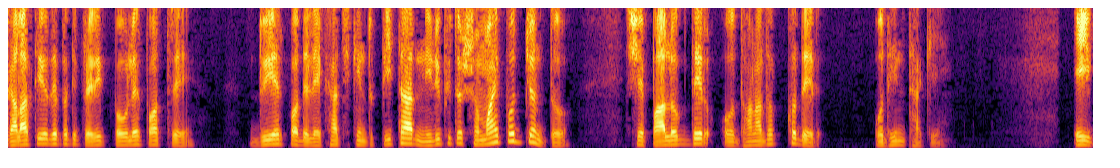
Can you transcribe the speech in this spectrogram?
গালাতীয়দের প্রতি প্রেরিত পৌলের পত্রে দুইয়ের পদে লেখা আছে, কিন্তু পিতার নিরূপিত সময় পর্যন্ত সে পালকদের ও ধনাধ্যক্ষদের অধীন থাকে। এই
